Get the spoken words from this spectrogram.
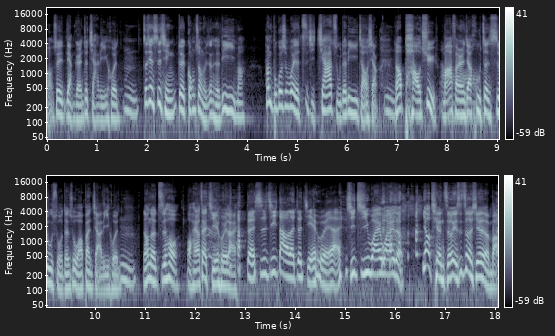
哦，所以两个人就假离婚。嗯，这件事情对公众有任何利益吗？他们不过是为了自己家族的利益着想，然后跑去麻烦人家户政事务所，等于说我要办假离婚。嗯，然后呢，之后哦还要再结回来，对，时机到了就结回来，唧唧歪歪的，要谴责也是这些人吧？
